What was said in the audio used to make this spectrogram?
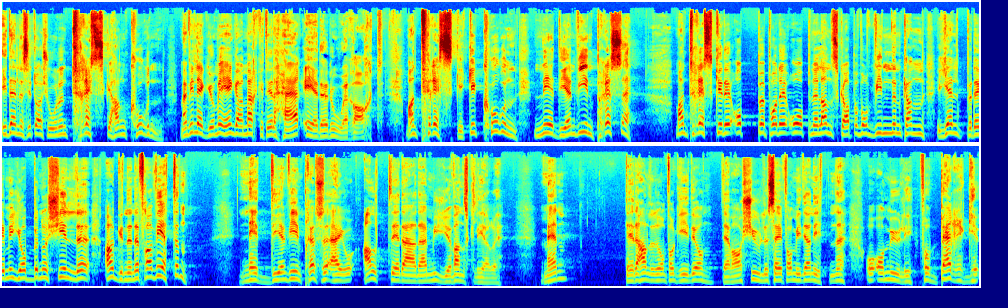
I denne situasjonen tresker han korn. Men vi legger jo med en gang merke til her er det noe rart. Man tresker ikke korn nedi en vinpresse. Man tresker det oppe på det åpne landskapet hvor vinden kan hjelpe deg med jobben og skille agnene fra hveten. Nedi en vinpresse er jo alt det der det er mye vanskeligere. Men det det handlet om for Gideon, det var å skjule seg for midjanittene og om mulig få berge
